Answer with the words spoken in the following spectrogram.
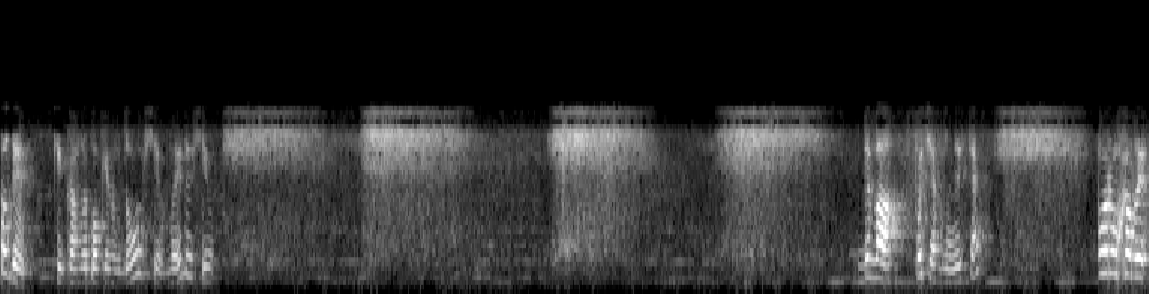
Один. Кілька глибоких вдохів, видохів. Два. Потягнулися. Порухали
